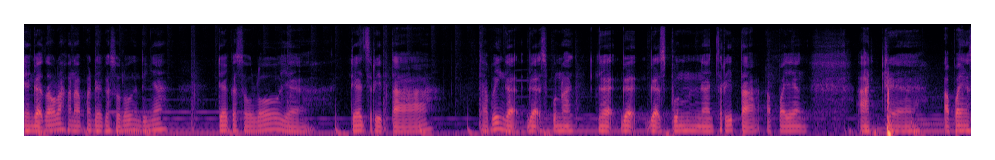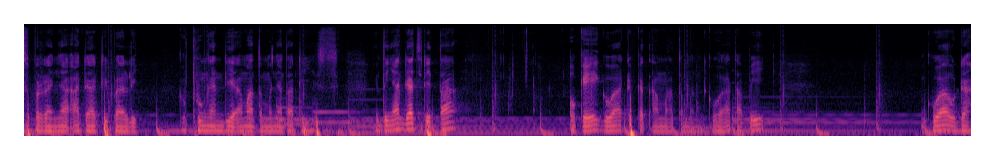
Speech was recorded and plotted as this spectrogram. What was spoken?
ya nggak tau lah kenapa dia ke Solo. Intinya dia ke Solo ya dia cerita tapi nggak nggak sepenuhnya nggak nggak nggak sepenuhnya cerita apa yang ada apa yang sebenarnya ada di balik hubungan dia sama temennya tadi. Intinya dia cerita oke okay, gue deket sama temen gue tapi gue udah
